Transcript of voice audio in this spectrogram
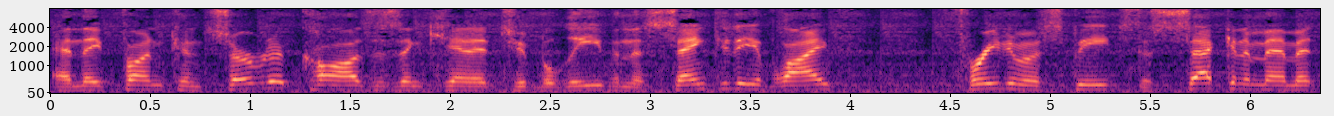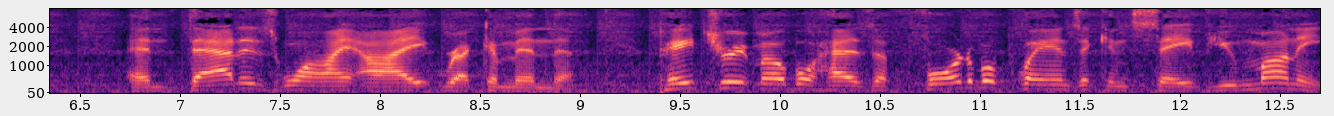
and they fund conservative causes and candidates who believe in the sanctity of life, freedom of speech, the Second Amendment, and that is why I recommend them. Patriot Mobile has affordable plans that can save you money.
